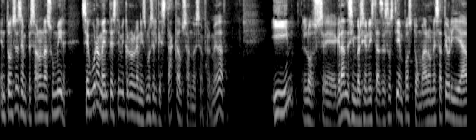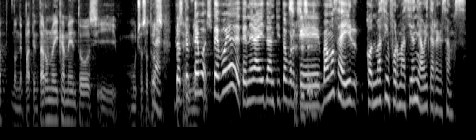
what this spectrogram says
Entonces empezaron a asumir, seguramente este microorganismo es el que está causando esa enfermedad. Y los eh, grandes inversionistas de esos tiempos tomaron esa teoría donde patentaron medicamentos y muchos otros. Doctor, te, voy a detener ahí tantito porque vamos a ir con más información y ahorita regresamos.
